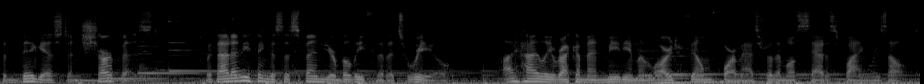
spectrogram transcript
the biggest and sharpest, without anything to suspend your belief that it's real, I highly recommend medium and large film formats for the most satisfying result.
